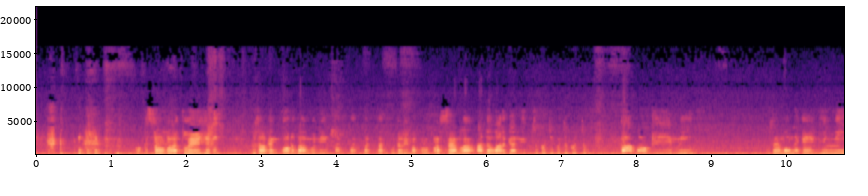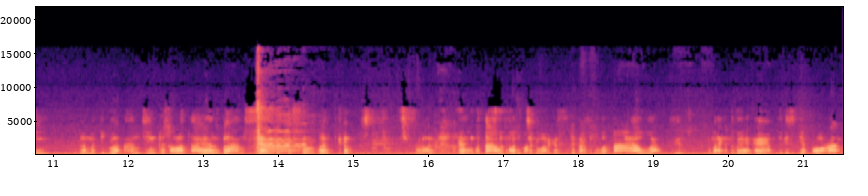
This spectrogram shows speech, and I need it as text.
gue kesel banget le jadi misalkan gue udah bangun nih tak tak tak tak udah 50% lah. Ada warga nih cukup cukup cukup cukup pak kok gini? Saya maunya kayak gini. Dalam hati gue anjing ke sholat aja lu bangsa kesel banget kan. Kan gue tahu kok warga-warga sekitar situ gue tahu anjir. Ya, mereka tuh BM jadi setiap orang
